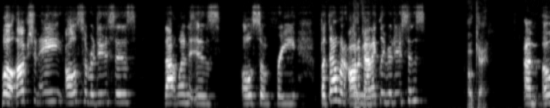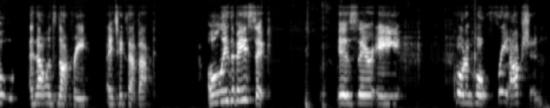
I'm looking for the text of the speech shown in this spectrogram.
Well, option A also reduces. That one is also free, but that one automatically okay. reduces. Okay. Um. Oh, and that one's not free. I take that back. Only the basic. is there a quote unquote free option?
